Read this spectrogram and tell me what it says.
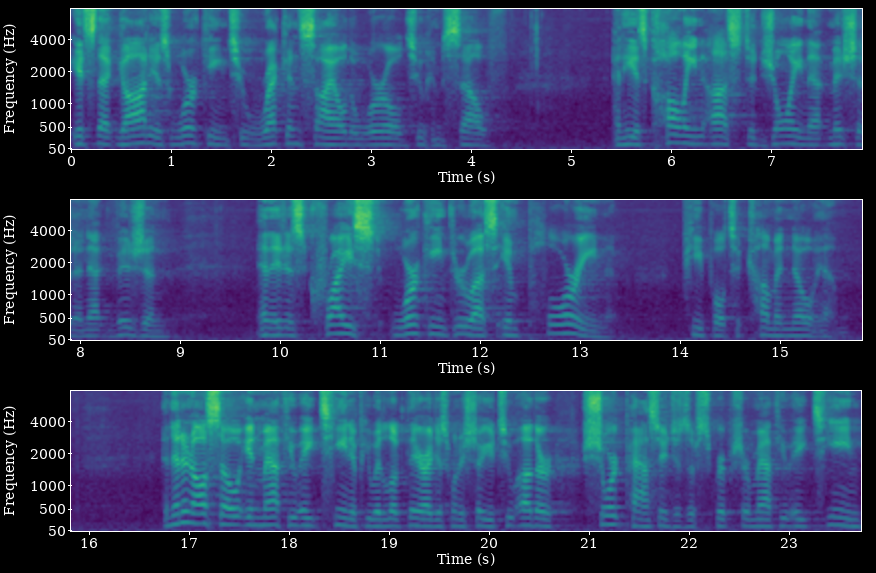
It's that God is working to reconcile the world to himself. And he is calling us to join that mission and that vision. And it is Christ working through us, imploring people to come and know him. And then, and also in Matthew 18, if you would look there, I just want to show you two other short passages of Scripture. Matthew 18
